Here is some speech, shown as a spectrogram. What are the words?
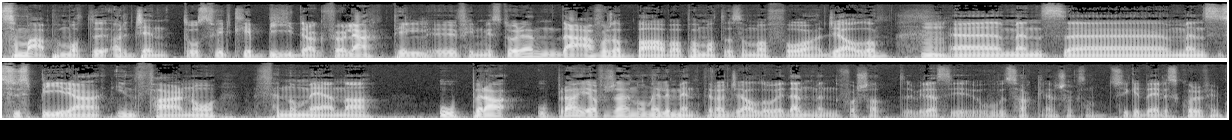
som er på en måte Argentos virkelige bidrag, føler jeg, til øh, filmhistorien. Det er fortsatt Bava på en måte som må få Giallon. Mm. Eh, mens, eh, mens Suspiria, Inferno, Fenomena, Opera Opera i og for seg noen elementer av Giallo i den, men fortsatt vil jeg si hovedsakelig en slags sånn psykedelisk horrorfilm.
